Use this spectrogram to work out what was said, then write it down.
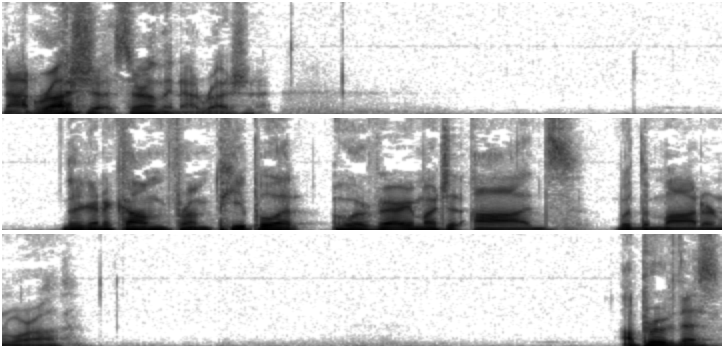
not Russia, certainly not Russia. They're going to come from people at, who are very much at odds with the modern world. I'll prove this.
